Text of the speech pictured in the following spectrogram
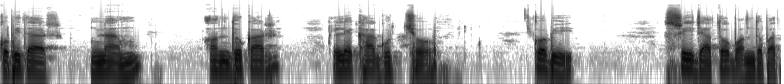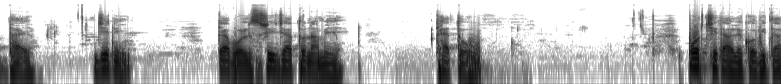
কবিতার নাম অন্ধকার লেখা গুচ্ছ। কবি শ্রীজাত বন্দ্যোপাধ্যায়, যিনি কেবল শ্রীজাত নামে খ্যাত। পড়ছি তাহলে কবিতা।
